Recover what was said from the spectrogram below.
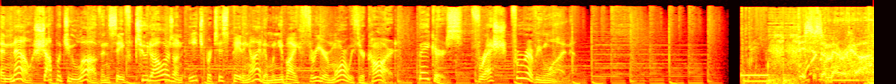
And now, shop what you love and save $2 on each participating item when you buy three or more with your card. Baker's, fresh for everyone. This is America.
